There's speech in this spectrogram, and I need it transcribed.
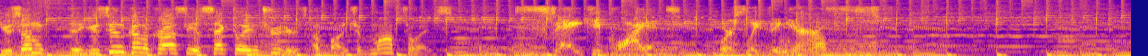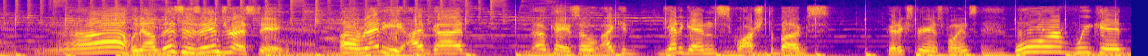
You, some, you soon come across the insectoid intruders, a bunch of Mothoids. Say, keep quiet. We're sleeping here. Oh, now this is interesting. Already, I've got... Okay, so I could, yet again, squash the bugs. Good experience points. Or we could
